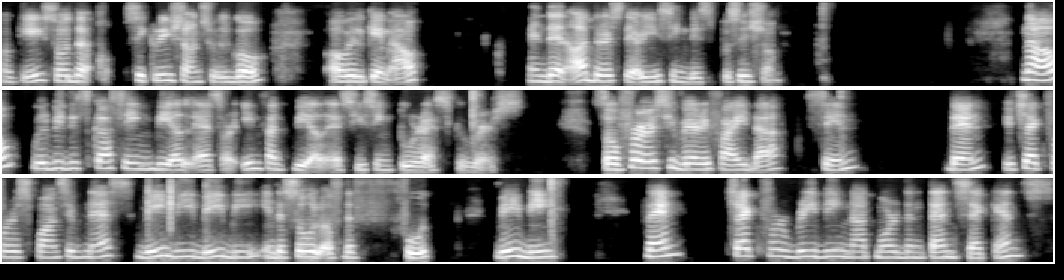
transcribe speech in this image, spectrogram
Okay, so the secretions will go or will came out, and then others they are using this position. Now, we'll be discussing BLS or infant BLS using two rescuers. So first, you verify the SIN. Then, you check for responsiveness, baby, baby, in the sole of the foot, baby. Then, check for breathing not more than 10 seconds.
